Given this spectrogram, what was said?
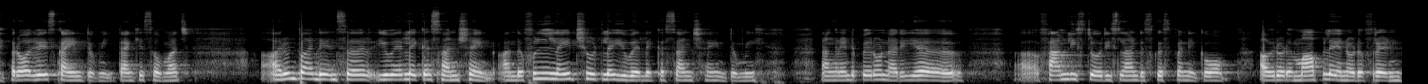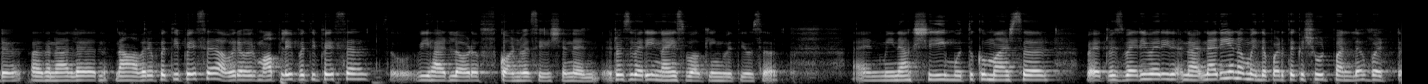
You're always kind to me. Thank you so much. Arun Pandian sir, you were like a sunshine. அந்த ஃபுல் நைட் ஷூட்டில் you were like a sunshine to me நாங்கள் ரெண்டு பேரும் நிறைய ஃபேமிலி ஸ்டோரிஸ்லாம் டிஸ்கஸ் பண்ணிக்கோம் அவரோட மாப்பிள்ளை என்னோடய ஃப்ரெண்டு அதனால் நான் அவரை பற்றி பேச அவர் அவர் மாப்பிள்ளையை பற்றி பேச. So we had lot of conversation and it was very nice working with you sir and Meenakshi Muthukumar sir it was very very நிறைய நம்ம இந்த படத்துக்கு ஷூட் பண்ணல but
